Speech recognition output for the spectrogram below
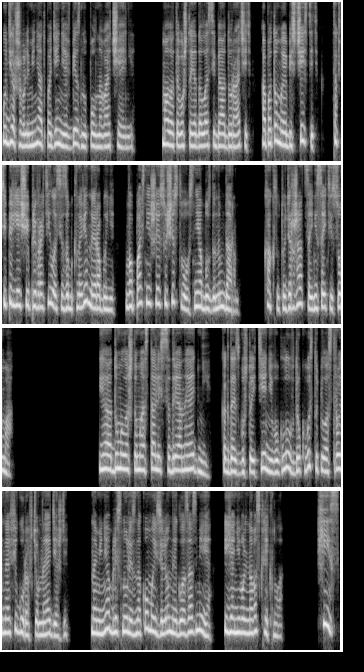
удерживали меня от падения в бездну полного отчаяния. Мало того, что я дала себя одурачить, а потом и обесчестить, так теперь я еще и превратилась из обыкновенной рабыни в опаснейшее существо с необузданным даром. Как тут удержаться и не сойти с ума? Я думала, что мы остались с Адрианой одни, когда из густой тени в углу вдруг выступила стройная фигура в темной одежде. На меня блеснули знакомые зеленые глаза змея, и я невольно воскликнула. «Хис,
